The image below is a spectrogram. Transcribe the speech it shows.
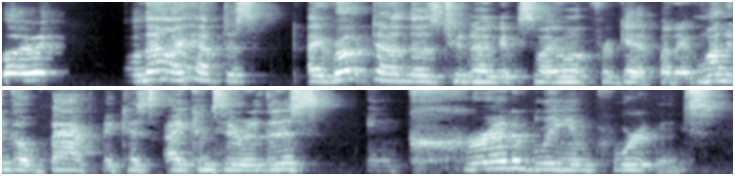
Well, well, now I have to. I wrote down those two nuggets so I won't forget. But I want to go back because I consider this incredibly important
